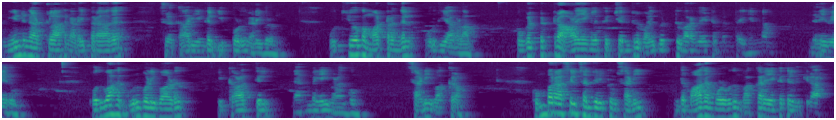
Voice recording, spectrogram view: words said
நீண்ட நாட்களாக நடைபெறாத சில காரியங்கள் இப்பொழுது நடைபெறும். உத்தியோக மாற்றங்கள் உறுதியாகலாம். புகழ்பெற்ற ஆலயங்களுக்கு சென்று வழிபட்டு வர வேண்டும் என்ற எண்ணம் நிறைவேறும். பொதுவாக குரு வழிபாடு இக்காலத்தில் நன்மையை வழங்கும். சனி வக்ரம். கும்பராசியில் சஞ்சரிக்கும் சனி இந்த மாதம் முழுவதும் வக்கர இயக்கத்தில் இருக்கிறார்.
